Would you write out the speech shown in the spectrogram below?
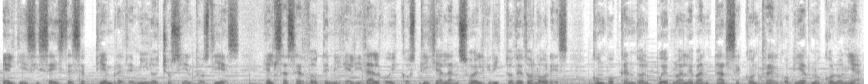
El 16 de septiembre de 1810, el sacerdote Miguel Hidalgo y Costilla lanzó el grito de Dolores, convocando al pueblo a levantarse contra el gobierno colonial.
